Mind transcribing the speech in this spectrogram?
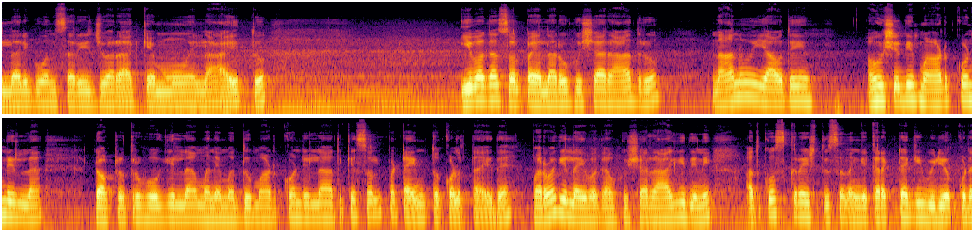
ಎಲ್ಲರಿಗೂ ಒಂದು ಸರಿ ಜ್ವರ, ಕೆಮ್ಮು ಎಲ್ಲ ಆಯಿತು. ಇವಾಗ ಸ್ವಲ್ಪ ಎಲ್ಲರೂ ಹುಷಾರಾದರು. ನಾನು ಯಾವುದೇ ಔಷಧಿ ಮಾಡಿಕೊಂಡಿಲ್ಲ. ಡಾಕ್ಟ್ರ್ ಹತ್ರ ಹೋಗಿಲ್ಲ, ಮನೆ ಮದ್ದು ಮಾಡಿಕೊಂಡಿಲ್ಲ. ಅದಕ್ಕೆ ಸ್ವಲ್ಪ ಟೈಮ್ ತೊಗೊಳ್ತಾ ಇದೆ. ಪರವಾಗಿಲ್ಲ, ಇವಾಗ ಹುಷಾರಾಗಿದ್ದೀನಿ. ಅದಕ್ಕೋಸ್ಕರ ಇಷ್ಟು ದಿವಸ ನನಗೆ ಕರೆಕ್ಟಾಗಿ ವಿಡಿಯೋ ಕೂಡ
